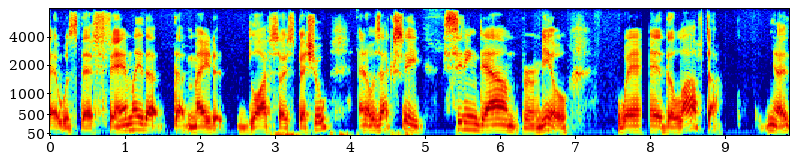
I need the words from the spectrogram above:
it was their family that, that made it, life so special, and it was actually sitting down for a meal where the laughter, you know,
